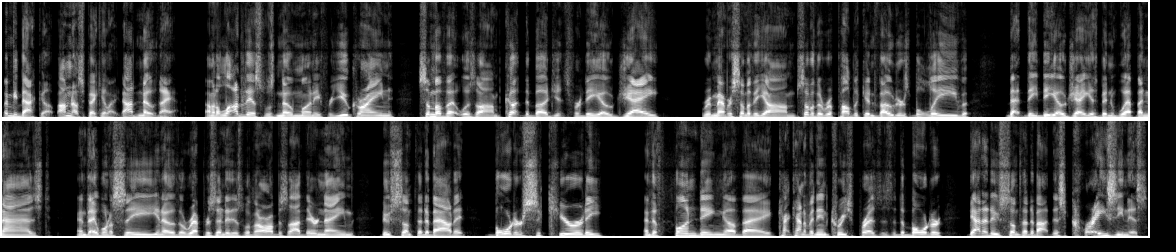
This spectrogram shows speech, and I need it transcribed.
let me back up. I'm not speculating. I know that. I mean, a lot of this was no money for Ukraine. Some of it was um, cut the budgets for DOJ. Remember, some of the um, some of the Republican voters believe that the DOJ has been weaponized, and they want to see you know the representatives with an R beside their name do something about it. Border security and the funding of a kind of an increased presence at the border. Got to do something about this craziness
